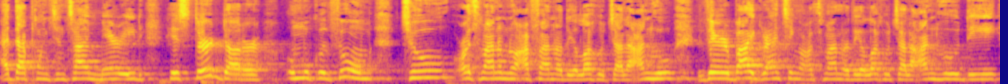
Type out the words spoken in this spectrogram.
at that point in time married his third daughter, Umm Kulthum, to Uthman ibn Affan radiallahu ta'ala anhu, thereby granting Uthman radiallahu ta'ala anhu the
